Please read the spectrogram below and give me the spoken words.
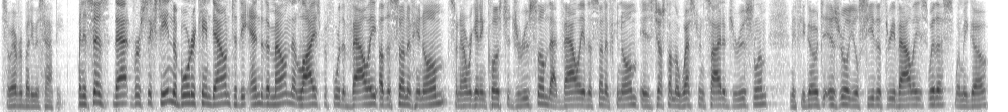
So everybody was happy. And it says that, verse 16, the border came down to the end of the mountain that lies before the valley of the son of Hinnom. So now we're getting close to Jerusalem. That valley of the son of Hinnom is just on the western side of Jerusalem. If you go to Israel, you'll see the three valleys with us when we go.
